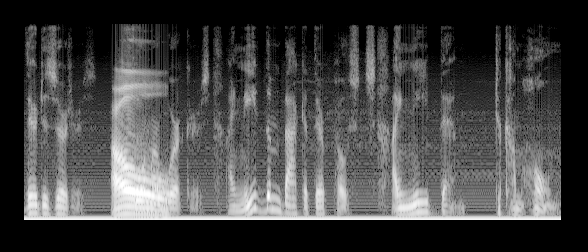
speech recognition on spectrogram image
They're deserters. Oh. Former workers. I need them back at their posts. I need them to come home.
